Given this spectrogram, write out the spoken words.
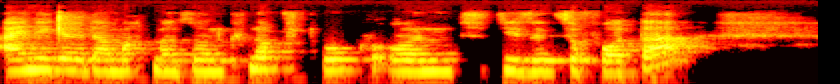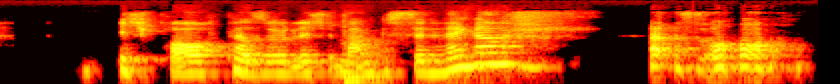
einige, da macht man so einen Knopfdruck und die sind sofort da. Ich brauche persönlich immer ein bisschen länger. Also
